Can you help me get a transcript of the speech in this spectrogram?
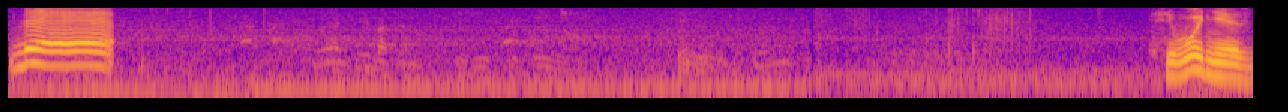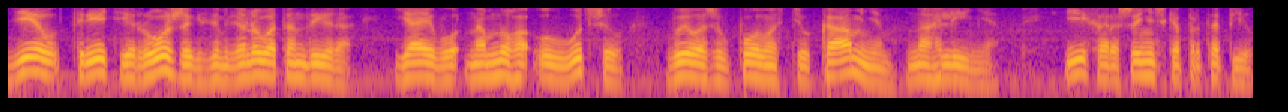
Бе. Сегодня я сделал третий рожек земляного тандыра. Я его намного улучшил, выложил полностью камнем на глине и хорошенечко протопил.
